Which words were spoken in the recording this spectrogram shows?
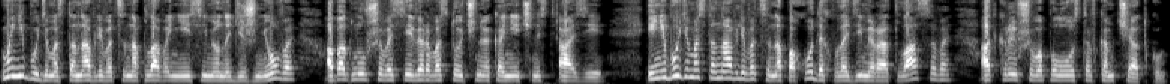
Мы не будем останавливаться на плавании Семена Дежнева, обогнувшего северо-восточную оконечность Азии, и не будем останавливаться на походах Владимира Атласова, открывшего полуостров Камчатку.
